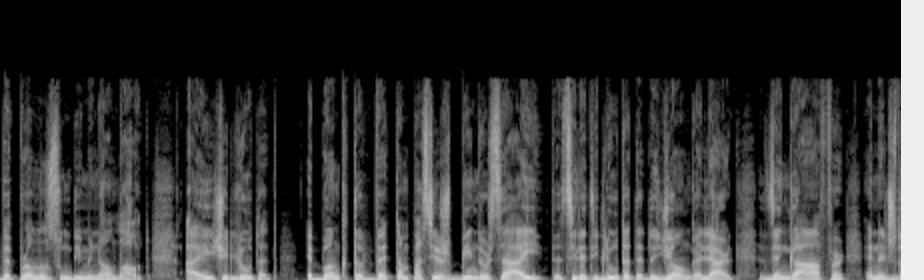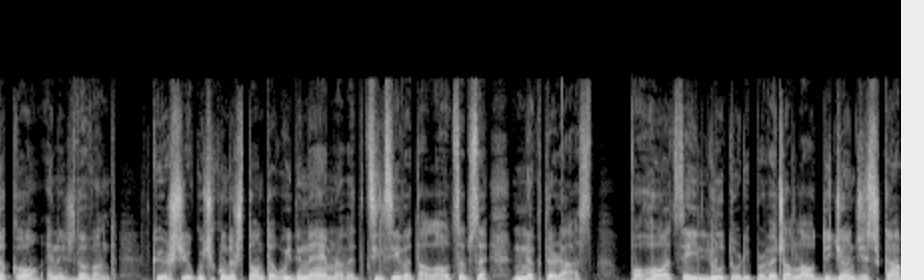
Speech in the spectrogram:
vepron nën sundimin e Allahut. Ai që lutet e bën këtë vetëm pasi është bindur se ai, të cilit i lutet e dëgjon nga larg dhe nga afër e në çdo kohë e në çdo vend. Ky është shirku që kundërshton tauhidin e emrave të cilësive të Allahut, sepse në këtë rast pohohet se i luturi përveç Allahut dëgjon gjithçka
